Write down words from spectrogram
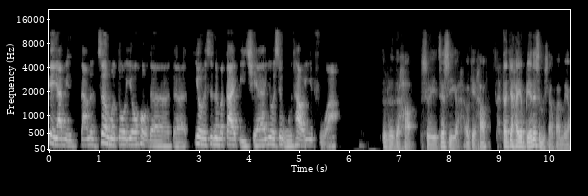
卞雅敏拿了这么多优厚的的，又是那么大一笔钱，又是五套衣服啊。对对对，好，所以这是一个 OK，好，大家还有别的什么想法没有？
